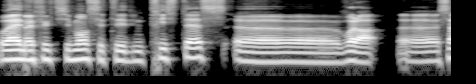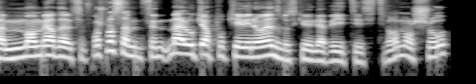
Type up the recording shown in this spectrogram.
Ouais, non, effectivement, c'était d'une tristesse. Voilà. Ça m'emmerde. Franchement, ça me fait mal au cœur pour Kevin Owens parce qu'il avait été. C'était vraiment chaud.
